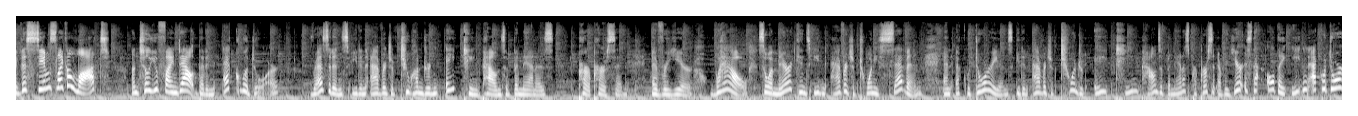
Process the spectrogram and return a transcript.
this seems like a lot until you find out that in Ecuador, residents eat an average of 218 pounds of bananas per person every year. Wow! So Americans eat an average of 27, and Ecuadorians eat an average of 218 pounds of bananas per person every year. Is that all they eat in Ecuador?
